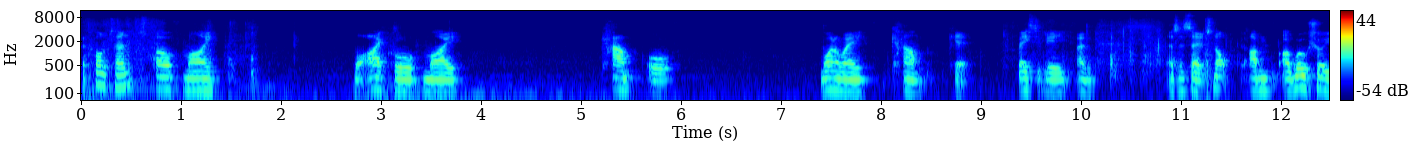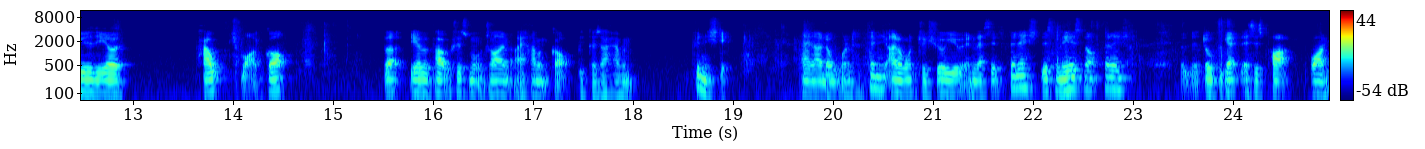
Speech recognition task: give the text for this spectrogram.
the contents of my what I call my camp or runaway camp. Basically, and as I said, it's not. Um, I will show you the other pouch what I've got, but the other pouch this more time I haven't got because I haven't finished it, and I don't want to finish. I don't want to show you unless it's finished. This one is not finished, but don't forget this is part one.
